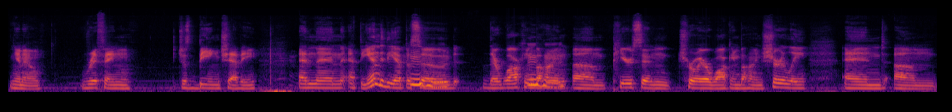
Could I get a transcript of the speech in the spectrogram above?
you know, riffing just being Chevy. And then at the end of the episode, they're walking behind um, Pierce and Troy are walking behind Shirley, and um,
